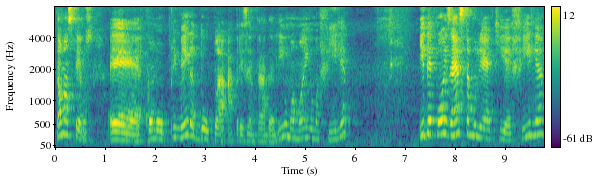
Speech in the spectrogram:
Então nós temos é, como primeira dupla apresentada ali uma mãe e uma filha, e depois esta mulher que é filha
